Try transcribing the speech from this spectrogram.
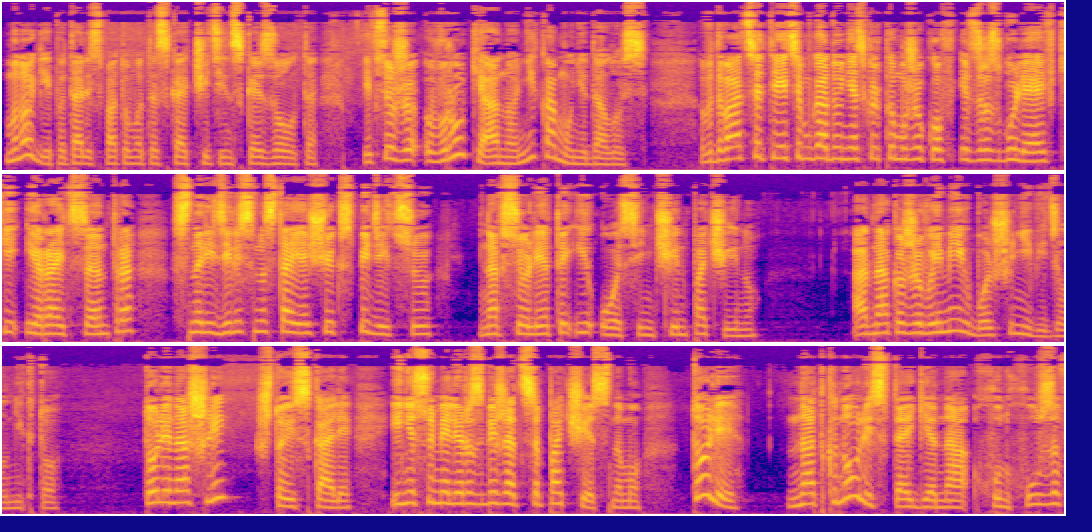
Многие пытались потом отыскать читинское золото, и все же в руки оно никому не далось. В 23-м году несколько мужиков из Разгуляевки и райцентра снарядились в настоящую экспедицию на все лето и осень, чин по чину. Однако живыми их больше не видел никто. То ли нашли, что искали, и не сумели разбежаться по-честному, то ли наткнулись в тайге на хунхузов,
